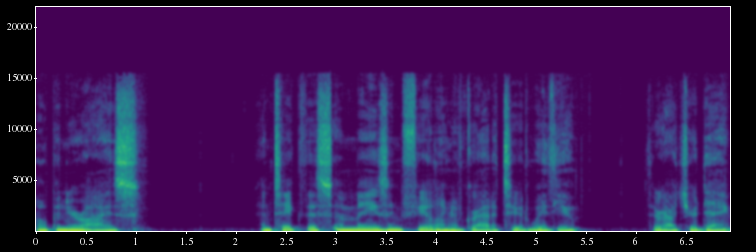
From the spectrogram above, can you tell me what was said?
Open your eyes and take this amazing feeling of gratitude with you throughout your day.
